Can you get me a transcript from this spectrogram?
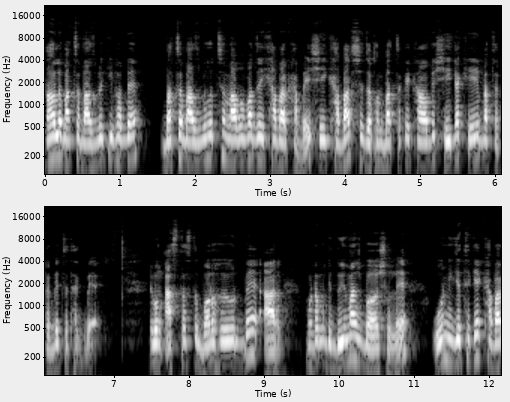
তাহলে বাচ্চা বাঁচবে কীভাবে? বাচ্চা বাঁচবে হচ্ছে মা বাবা যেই খাবার খাবে, সেই খাবার সে যখন বাচ্চাকে খাওয়াবে, সেইটা খেয়ে বাচ্চাটা বেঁচে থাকবে। এবং আস্তে আস্তে বড় হয়ে উঠবে আর মোটামুটি দুই মাস বয়স হলে ও নিজে থেকে খাবার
